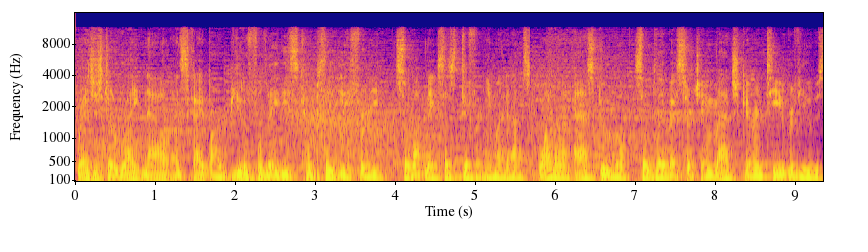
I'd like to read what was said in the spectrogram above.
Register right now and Skype our beautiful ladies completely free. So what makes us different, you might ask? Why not ask Google simply by searching Match Guarantee Reviews?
